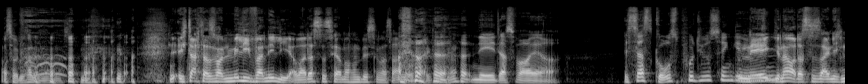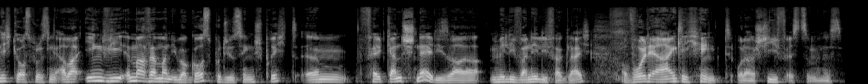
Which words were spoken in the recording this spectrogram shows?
Achso, die Holländer. ich dachte, das war ein Milli Vanilli, aber das ist ja noch ein bisschen was anderes. Ne? nee, das war ja. Ist das Ghost Producing gewesen? Nee, genau, das ist eigentlich nicht Ghost Producing. Aber irgendwie immer, wenn man über Ghost Producing spricht, ähm, fällt ganz schnell dieser Milli Vanilli-Vergleich, obwohl der eigentlich hinkt oder schief ist zumindest.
